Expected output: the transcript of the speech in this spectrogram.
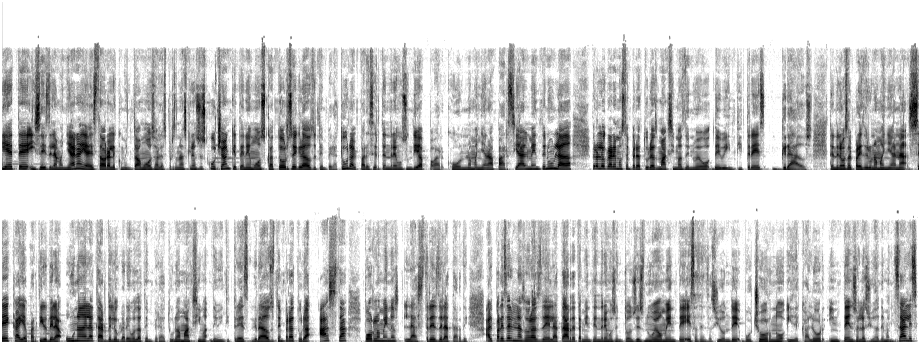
7 y 6 de la mañana y a esta hora le comentamos a las personas que nos escuchan que tenemos 14 grados de temperatura. Al parecer tendremos un día con una mañana parcialmente nublada, pero lograremos temperaturas máximas de nuevo de 23 grados. Tendremos al parecer una mañana seca y a partir de la 1 de la tarde lograremos la temperatura máxima de 23 grados de temperatura hasta por lo menos las 3 de la tarde. Al parecer en las horas de la tarde también tendremos entonces nuevamente esa sensación de bochorno y de calor intenso en la ciudad de Manizales.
